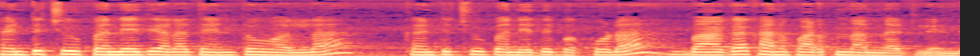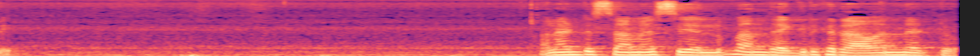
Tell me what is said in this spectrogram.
కంటి చూపు అనేది అలా తినటం వల్ల కంటి చూపు అనేది కూడా బాగా కనపడుతుంది అన్నట్లండి. అలాంటి సమస్యలు మన దగ్గరికి రావన్నట్టు.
